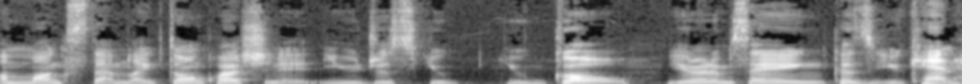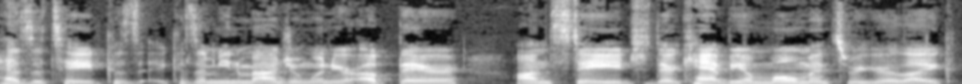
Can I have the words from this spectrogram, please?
amongst them. Like don't question it. You just you you go. You know what I'm saying? Cuz you can't hesitate cuz cuz I mean imagine when you're up there on stage, there can't be a moment where you're like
